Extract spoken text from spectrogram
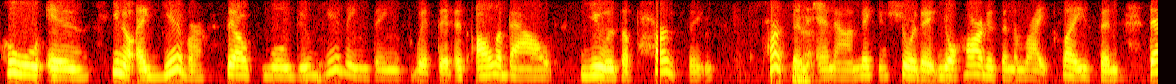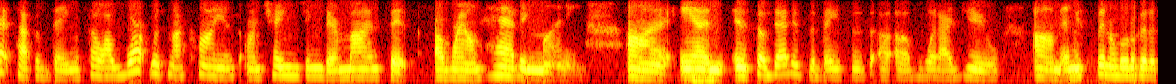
who is, you know, a giver, they will do giving things with it. It's all about you as a person person yes. and uh, making sure that your heart is in the right place and that type of thing. So I work with my clients on changing their mindset around having money. Uh, and and so that is the basis of, of what I do. Um, and we spend a little bit of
